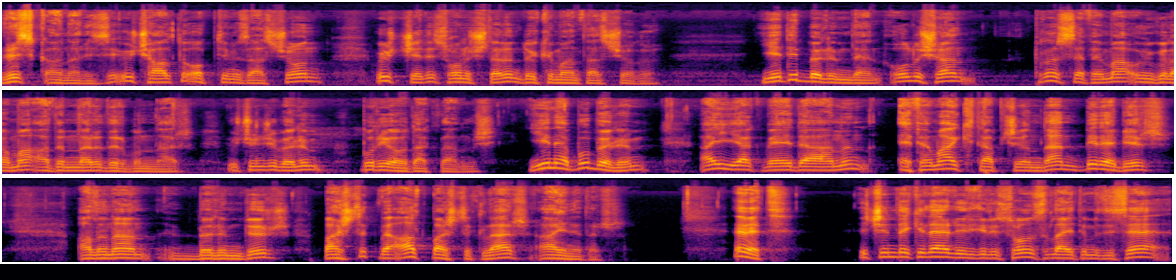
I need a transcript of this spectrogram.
risk analizi, 3.6 optimizasyon, 3.7 sonuçların dokümantasyonu. 7 bölümden oluşan Proses FMA uygulama adımlarıdır bunlar. Üçüncü bölüm buraya odaklanmış. Yine bu bölüm Ayyak Veda'nın FMA kitapçığından birebir alınan bölümdür. Başlık ve alt başlıklar aynıdır. Evet, içindekilerle ilgili son slaytımız ise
